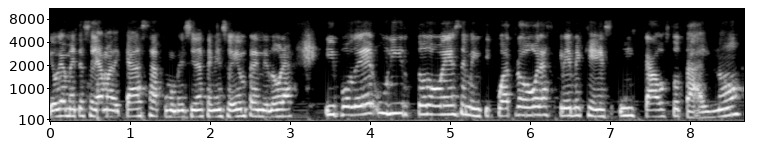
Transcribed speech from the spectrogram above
Y obviamente soy ama de casa, como mencionas, también soy emprendedora. Y poder unir todo eso en 24 horas, créeme que es un caos total, ¿no?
